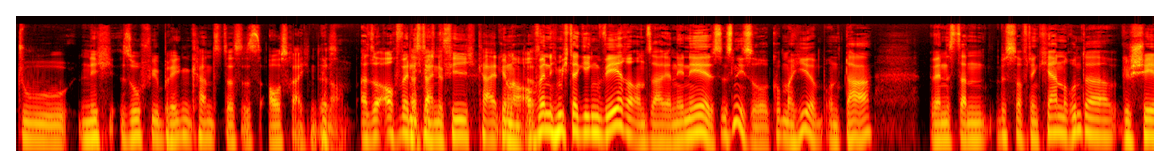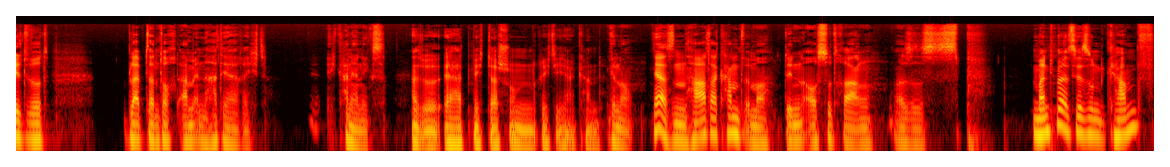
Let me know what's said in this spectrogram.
du nicht so viel bringen kannst, dass es ausreichend ist. Genau. Also auch wenn dass ich mich, deine Fähigkeiten. genau, auch wenn ich mich dagegen wehre und sage, nee, nee, es ist nicht so. Guck mal hier und da, wenn es dann bis auf den Kern runtergeschält wird, bleibt dann doch am Ende hat er ja recht. Ich kann ja nichts. Also er hat mich da schon richtig erkannt. Genau. Ja, es ist ein harter Kampf immer, den auszutragen. Also es ist, Manchmal ist ja so ein Kampf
